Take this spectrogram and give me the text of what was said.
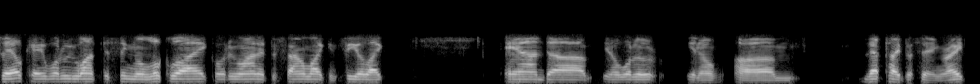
say, okay, what do we want this thing to look like? What do we want it to sound like and feel like? And uh, you know, what are you know um, that type of thing, right?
